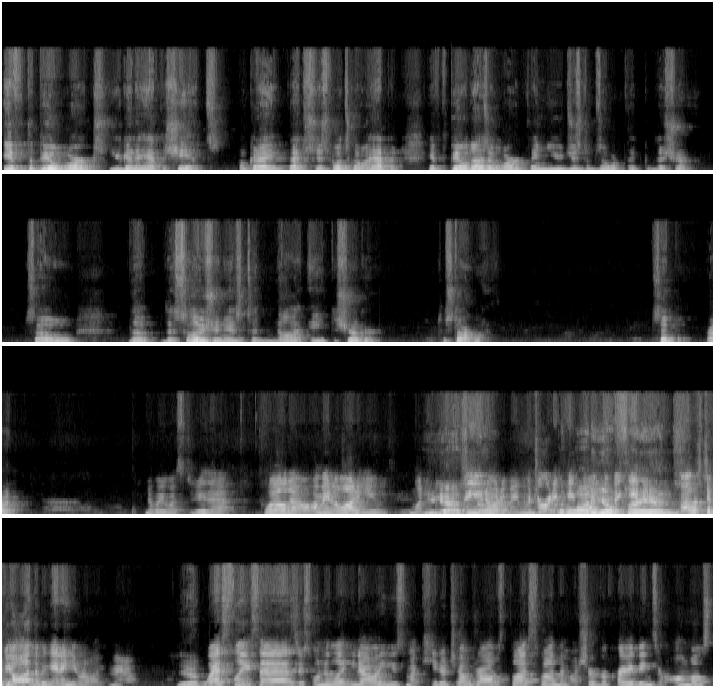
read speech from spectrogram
if the pill works, you're going to have the shits. Okay, that's just what's going to happen. If the pill doesn't work, then you just absorb the, the sugar. So the the solution is to not eat the sugar to start with. Simple, right? Nobody wants to do that. Well, no, I mean a lot of you want to. You do guys that. you know know. what I mean. Majority of But a people lot of your friends- most of y'all in the beginning, you were like, no. Yeah. Wesley says, just want to let you know I used my keto chow drops last month and my sugar cravings are almost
